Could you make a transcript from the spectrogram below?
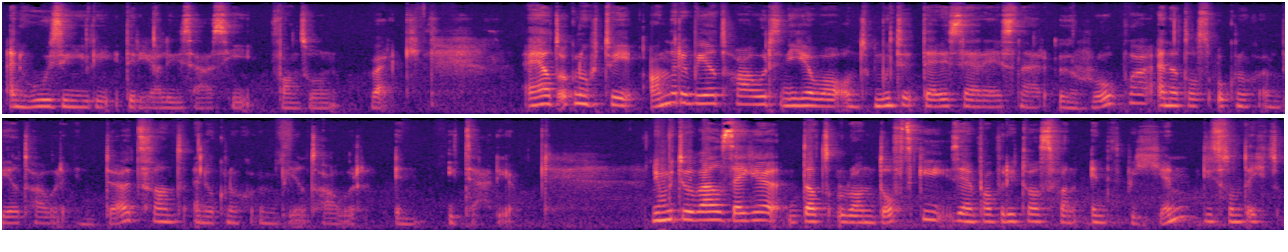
en hoe zien jullie de realisatie van zo'n werk. Hij had ook nog twee andere beeldhouwers die hij wou ontmoeten tijdens zijn reis naar Europa. En dat was ook nog een beeldhouwer in Duitsland en ook nog een beeldhouwer in Italië. Nu moeten we wel zeggen dat Rondowski zijn favoriet was van in het begin. Die stond echt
